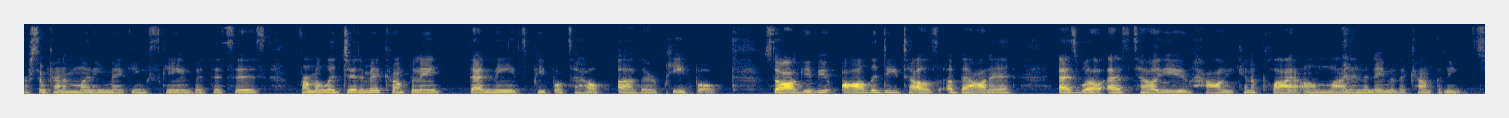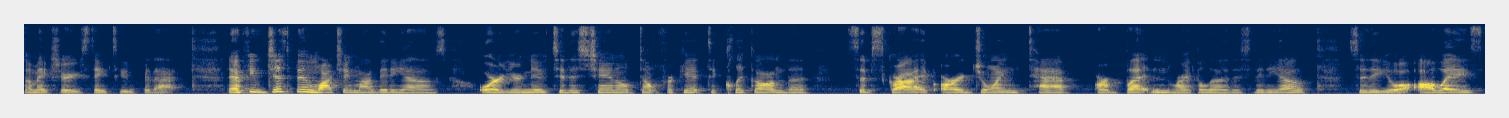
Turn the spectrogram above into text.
or some kind of money making scheme, but this is from a legitimate company that needs people to help other people. So I'll give you all the details about it as well as tell you how you can apply online in the name of the company. So make sure you stay tuned for that. Now, if you've just been watching my videos or you're new to this channel, don't forget to click on the subscribe or join tab or button right below this video so that you'll always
